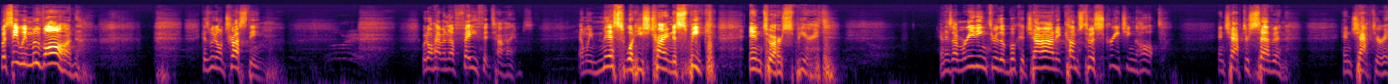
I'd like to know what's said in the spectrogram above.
But see, we move on because we don't trust Him. We don't have enough faith at times. And we miss what He's trying to speak into our spirit. And as I'm reading through the book of John, it comes to a screeching halt in chapter 7 and chapter 8.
